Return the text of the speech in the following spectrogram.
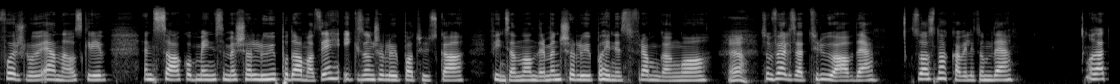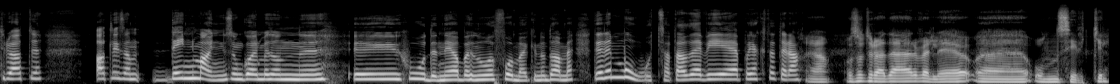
foreslo jo ene å skrive en sak om menn som er sjalu på dama si. Ikke sånn sjalu på at hun skal finne seg noen andre, men sjalu på hennes framgang, og Ja. som føler seg trua av det. Så da snakka vi litt om det. Og jeg tror at at liksom, den mannen som går med sånn øh, hodet ned og bare 'nå får meg ikke noe dame', det er det motsatte av det vi er på jakt etter, da. Ja, og så tror jeg det er veldig øh, ond sirkel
